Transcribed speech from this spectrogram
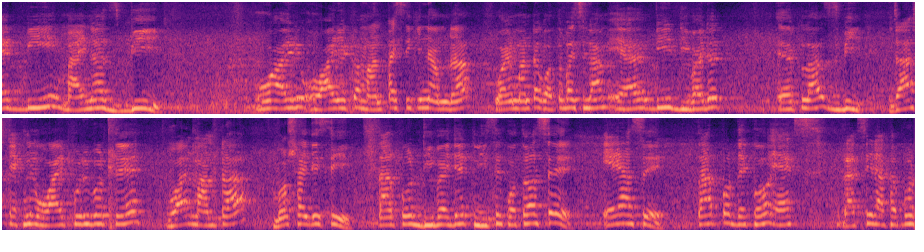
a b minus b y y একটা মান পাইছি কিনা আমরা? ওয়াই মানটা কত পাইছিলাম? A b divided a plus b just এখানে ওয়াই পরিবর্তে ওয়াই মানটা বসাই দিছি। তারপর ডিভাইডেড নিচে কত আছে? এ আছে। তারপর দেখো এক্স রাখছি রাখার পর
